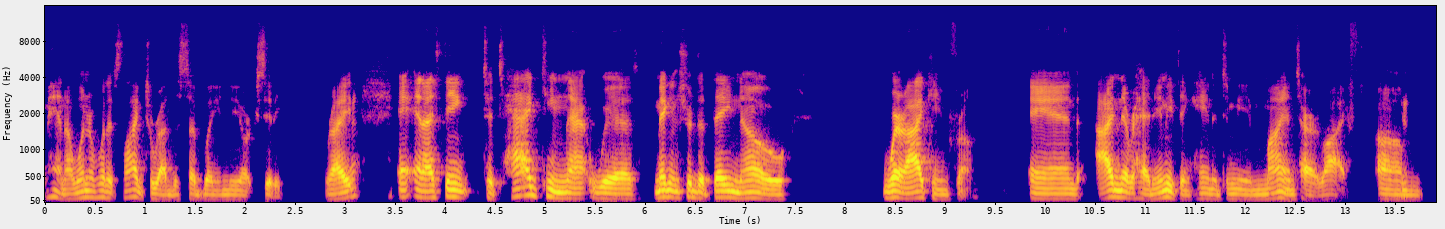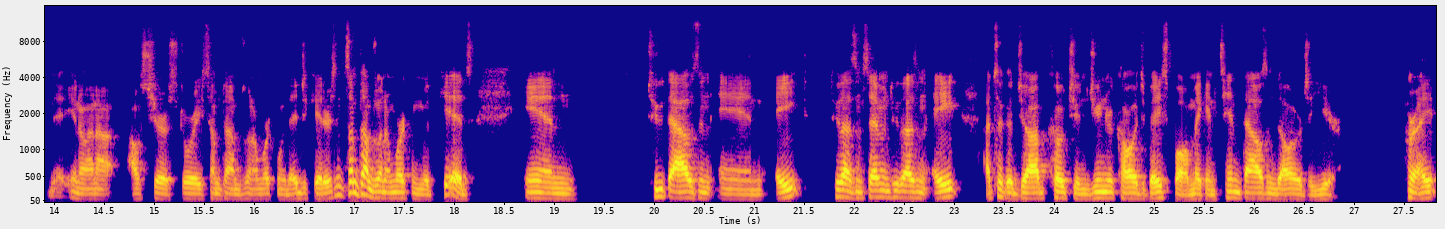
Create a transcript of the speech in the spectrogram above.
man, I wonder what it's like to ride the subway in New York City, right? And, and I think to tag team that with making sure that they know where I came from. And I never had anything handed to me in my entire life. Um, you know, and I, I'll share a story sometimes when I'm working with educators and sometimes when I'm working with kids. In 2008, 2007, 2008, I took a job coaching junior college baseball, making $10,000 a year. Right.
